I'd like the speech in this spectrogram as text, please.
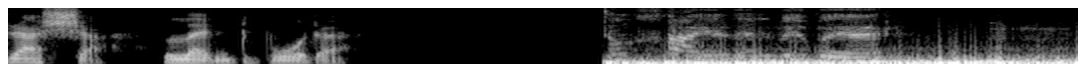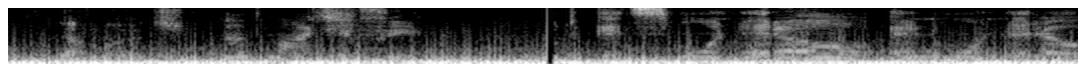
Russia land border. Still higher than we were, Not much. not much. Two feet. It gets more narrow and more narrow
